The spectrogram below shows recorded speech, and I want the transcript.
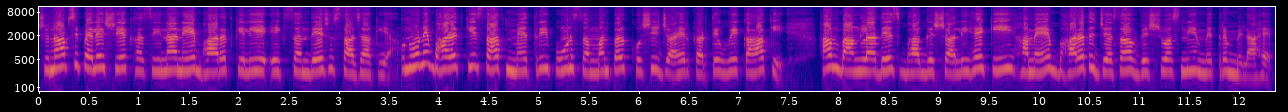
चुनाव से पहले शेख हसीना ने भारत के लिए एक संदेश साझा किया। उन्होंने भारत के साथ मैत्रीपूर्ण संबंध पर खुशी ज़ाहिर करते हुए कहा कि हम बांग्लादेश भाग्यशाली हैं कि हमें भारत जैसा विश्वसनीय मित्र मिला है।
